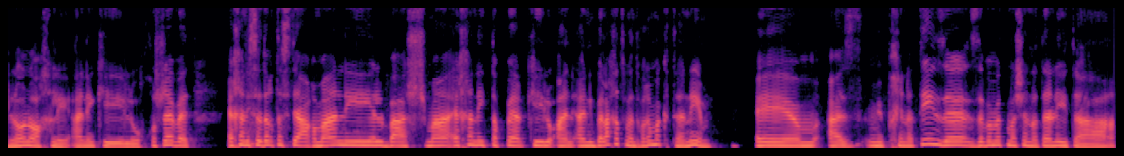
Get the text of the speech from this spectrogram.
זה לא נוח לי. אני כאילו חושבת, איך אני אסדר את השיער, מה אני אלבש, מה, איך אני אתאפר, כאילו, אני, אני בלחץ מהדברים הקטנים. אמ, אז מבחינתי זה, זה באמת מה שנותן לי את, ה,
